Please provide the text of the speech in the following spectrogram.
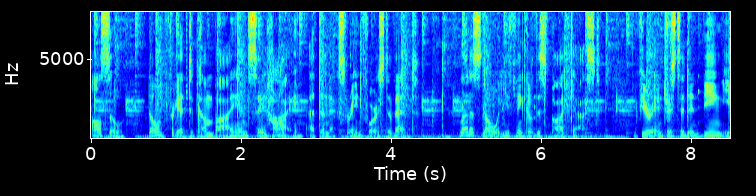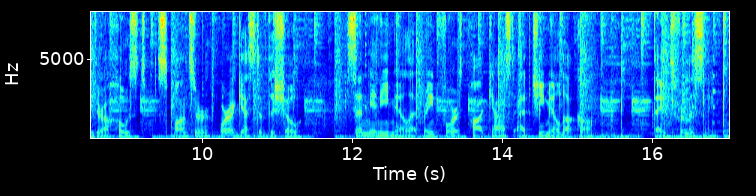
also, don't forget to come by and say hi at the next Rainforest event. Let us know what you think of this podcast. If you're interested in being either a host, sponsor, or a guest of the show, send me an email at rainforestpodcast at gmail.com. Thanks for listening.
